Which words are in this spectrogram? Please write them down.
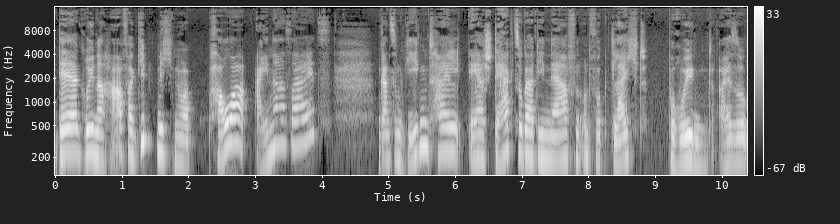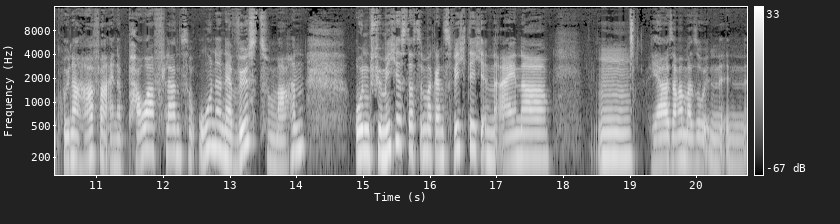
Der grüne Hafer gibt nicht nur Power einerseits, Ganz im Gegenteil, er stärkt sogar die Nerven und wirkt leicht beruhigend. Also grüner Hafer, eine Powerpflanze, ohne nervös zu machen. Und für mich ist das immer ganz wichtig in einer, ja, sagen wir mal so, in, in,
